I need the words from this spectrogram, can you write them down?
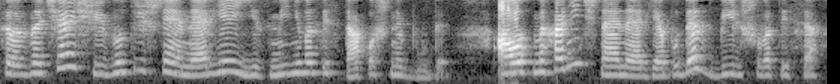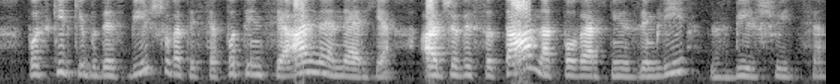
це означає, що і внутрішня енергія її змінюватись також не буде. А от механічна енергія буде збільшуватися, оскільки буде збільшуватися потенціальна енергія, адже висота над поверхнею Землі збільшується.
